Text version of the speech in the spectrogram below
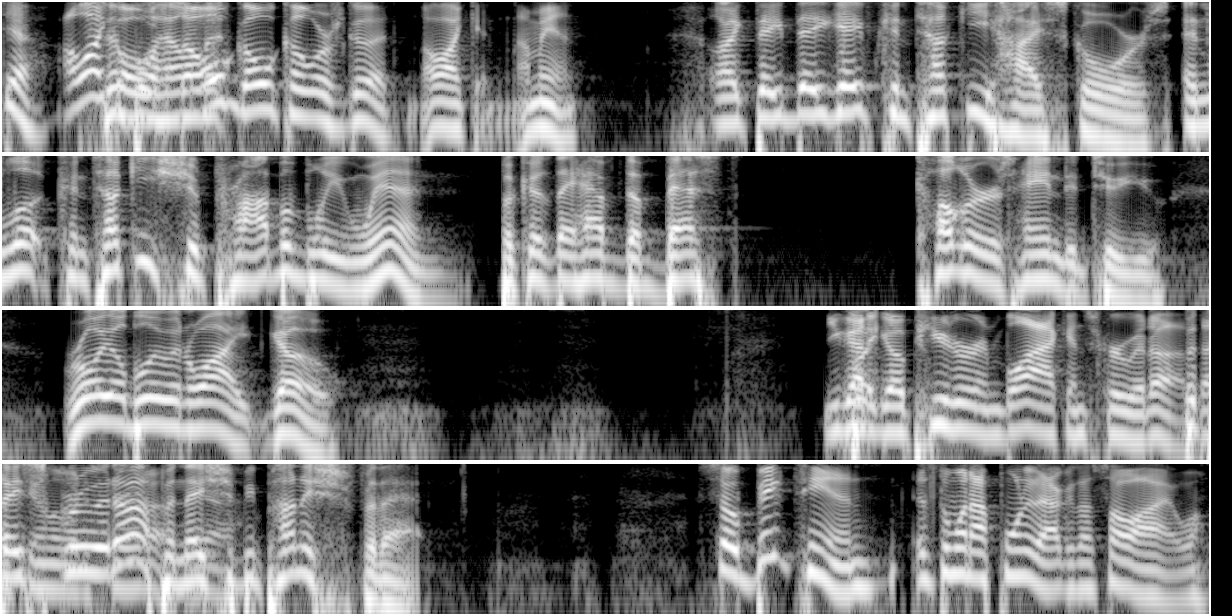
yeah, I like old, the old gold color's good. I like it. I'm in. Like they they gave Kentucky high scores, and look, Kentucky should probably win because they have the best colors handed to you: royal blue and white. Go, You got to go pewter and black and screw it up. but That's they the only way screw to it up, and they Yeah. should be punished for that. So Big Ten is the one I pointed out because I saw Iowa.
